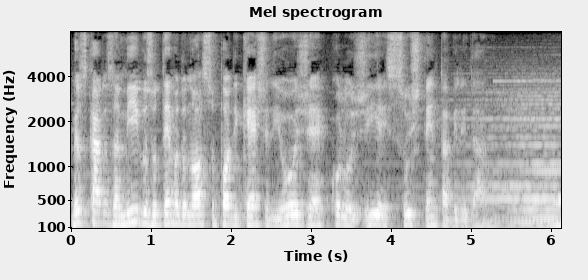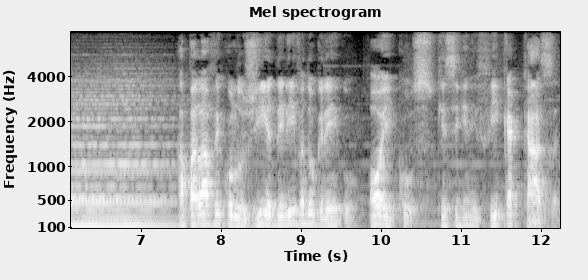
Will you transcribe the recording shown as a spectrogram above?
Meus caros amigos, o tema do nosso podcast de hoje é ecologia e sustentabilidade. A palavra ecologia deriva do grego oikos, que significa casa.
